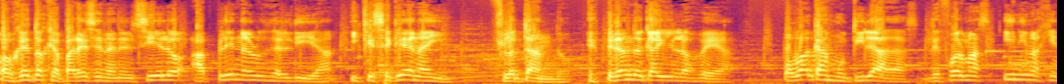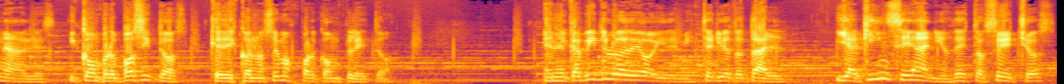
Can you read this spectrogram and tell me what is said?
Objetos que aparecen en el cielo a plena luz del día y que se quedan ahí, flotando, esperando que alguien los vea. O vacas mutiladas de formas inimaginables y con propósitos que desconocemos por completo. En el capítulo de hoy de Misterio Total, y a 15 años de estos hechos,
